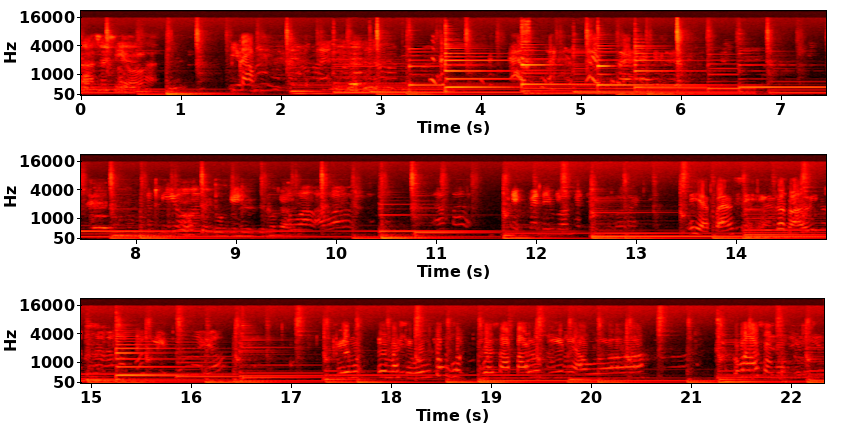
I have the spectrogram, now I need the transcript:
Iya, iya masih untung buat sapa lu gini ya Allah. Malah sombong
